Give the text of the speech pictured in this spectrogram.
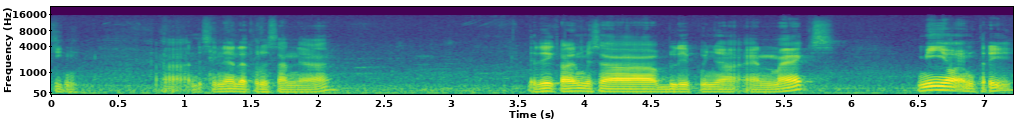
King. Nah, di sini ada tulisannya. Jadi kalian bisa beli punya NMAX, Mio M3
